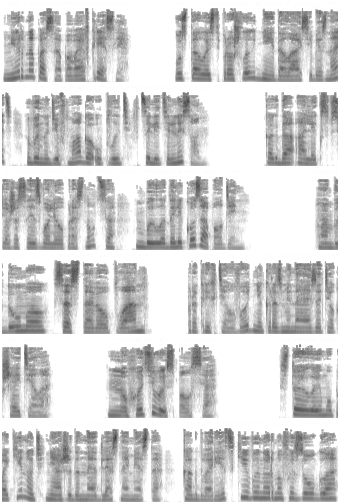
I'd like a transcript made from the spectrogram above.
мирно посапывая в кресле. Усталость прошлых дней дала о себе знать, вынудив мага уплыть в целительный сон. Когда Алекс все же соизволил проснуться, было далеко за полдень. «Обдумал, составил план», — прокряхтел водник, разминая затекшее тело. «Ну, хоть выспался». Стоило ему покинуть неожиданное для сна место, как дворецкий, вынырнув из-за угла,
